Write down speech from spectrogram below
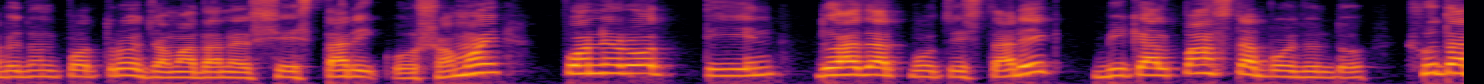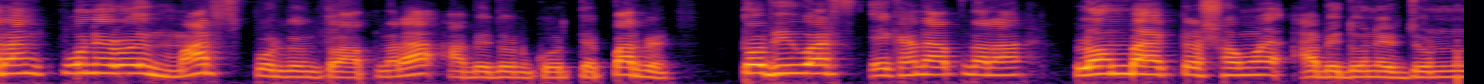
আবেদনপত্র জমাদানের শেষ তারিখ ও সময় পনেরো তিন দু তারিখ বিকাল পাঁচটা পর্যন্ত। সুতরাং পনেরোই মার্চ পর্যন্ত আপনারা আবেদন করতে পারবেন। তো ভিউয়ার্স, এখানে আপনারা লম্বা একটা সময় আবেদনের জন্য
